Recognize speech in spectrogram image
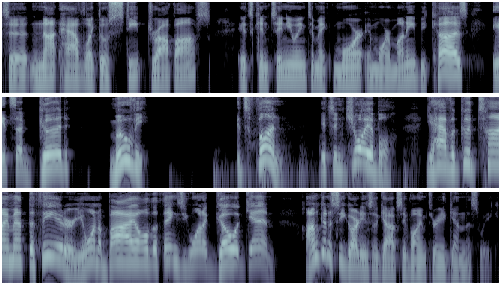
to not have like those steep drop offs it's continuing to make more and more money because it's a good movie. It's fun. It's enjoyable. You have a good time at the theater. You want to buy all the things. You want to go again. I'm going to see Guardians of the Galaxy Volume 3 again this week.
